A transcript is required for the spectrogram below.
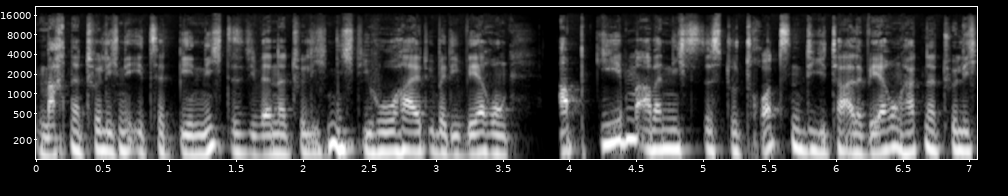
macht natürlich eine EZB nicht. Also die werden natürlich nicht die Hoheit über die Währung abgeben, aber nichtsdestotrotz, eine digitale Währung hat natürlich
